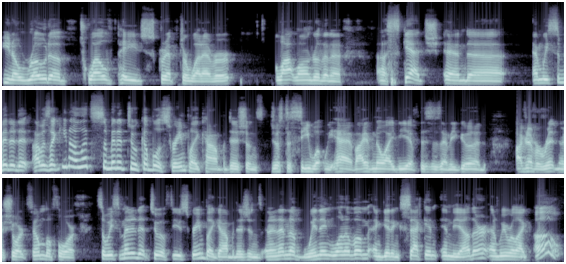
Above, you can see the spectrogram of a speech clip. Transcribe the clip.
you know, wrote a twelve page script or whatever, a lot longer than a, a sketch, and uh, and we submitted it. I was like, you know, let's submit it to a couple of screenplay competitions just to see what we have. I have no idea if this is any good. I've never written a short film before. So we submitted it to a few screenplay competitions and it ended up winning one of them and getting second in the other. And we were like, oh,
